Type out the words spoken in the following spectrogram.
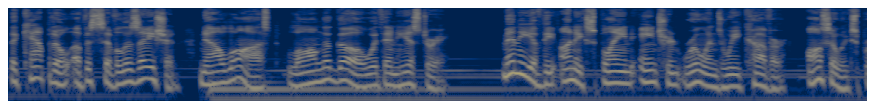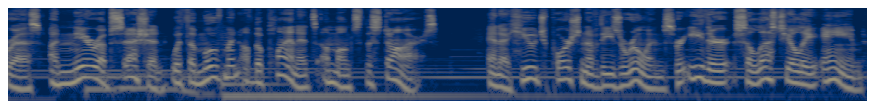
the capital of a civilization now lost long ago within history. Many of the unexplained ancient ruins we cover also express a near obsession with the movement of the planets amongst the stars and a huge portion of these ruins were either celestially aimed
